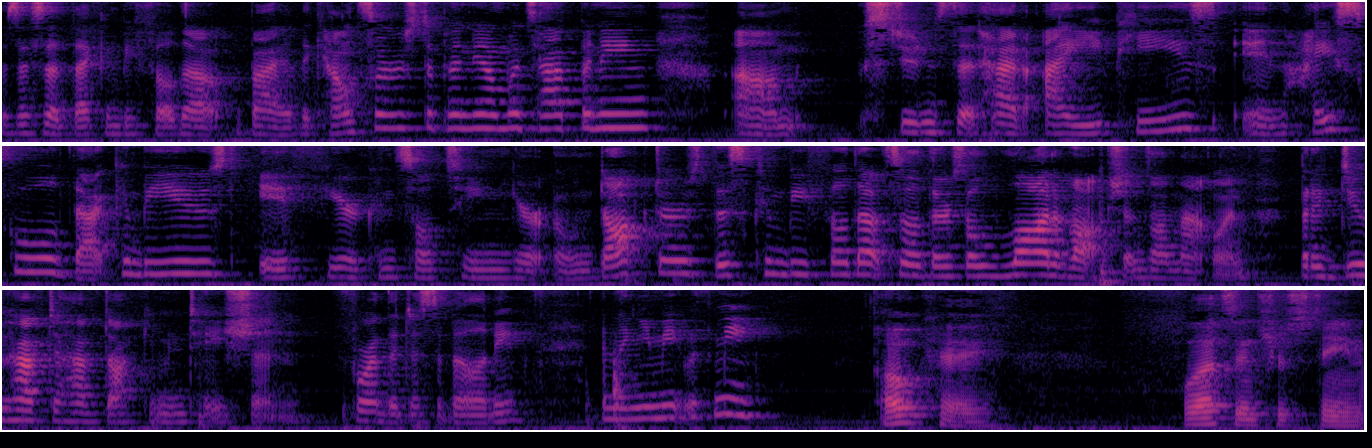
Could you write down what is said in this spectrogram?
As I said, that can be filled out by the counselors depending on what's happening. Um, students that had IEPs in high school, that can be used. If you're consulting your own doctors, this can be filled out. So there's a lot of options on that one. But I do have to have documentation for the disability. And then you meet with me. Okay. Well, that's interesting.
